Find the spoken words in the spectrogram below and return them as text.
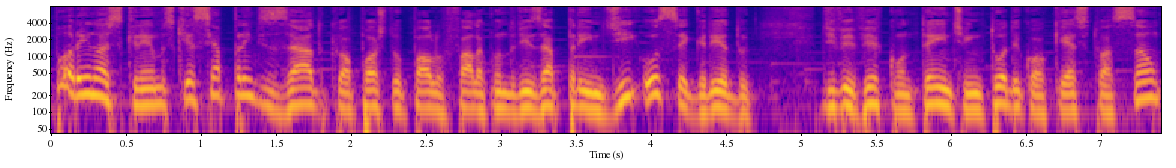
Porém, nós cremos que esse aprendizado que o apóstolo Paulo fala quando diz aprendi o segredo de viver contente em toda e qualquer situação,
